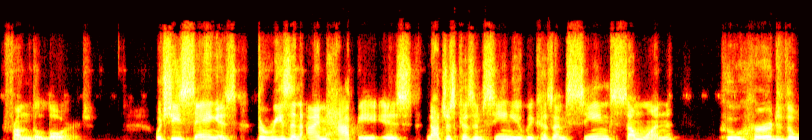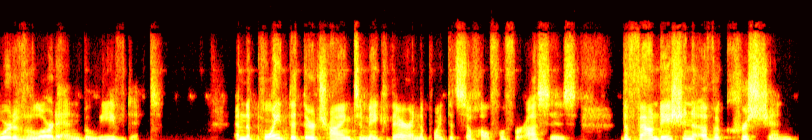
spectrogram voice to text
from the Lord." What she's saying is the reason I'm happy is not just because I'm seeing you, because I'm seeing someone who heard the word of the Lord and believed it. And the point that they're trying to make there, and the point that's so helpful for us is the foundation of a Christian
